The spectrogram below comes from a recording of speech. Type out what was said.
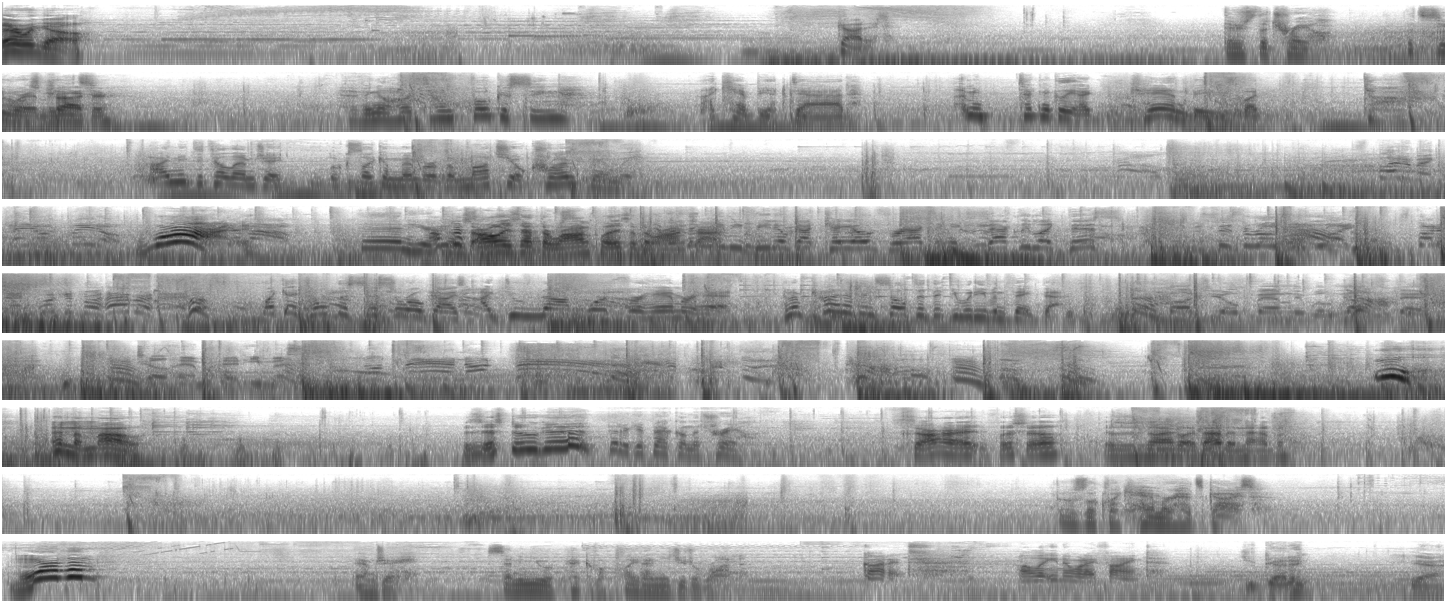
There we go. Got it. There's the trail. Let's see Now where it track leads. her. Having a hard time focusing. I can't be a dad. I mean, technically I can be, but... I need to tell MJ. Looks like a member of the Maggia crime family. And here I'm just always at the wrong place at the wrong time. maybe Vito got KO'd for acting exactly like this? The Cicero's right! Spider-Man's working for Hammerhead! Like I told the Cicero guys, I do not work for Hammerhead. And I'm kind of insulted that you would even think that. The Maggia family will not stand for that. Tell Hammerhead he messes. Not fair! Not fair! Ooh, in the mouth. Is this dude good? Better get back on the trail. So, all right, for sure. This is gonna act like that didn't happen. Those look like Hammerhead's guys. More of them? MJ, sending you a pic of a plate I need you to run. Got it. I'll let you know what I find. You get it? Yeah.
